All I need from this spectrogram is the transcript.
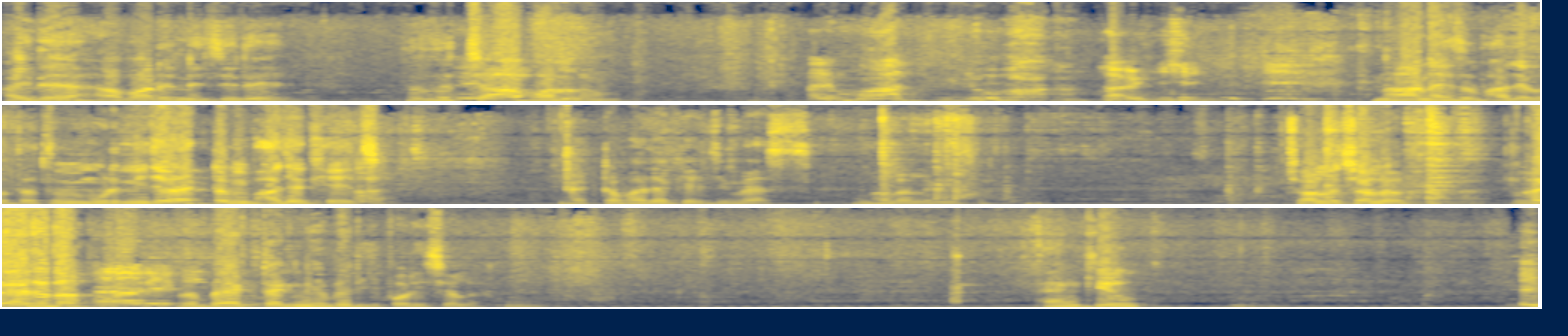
হাই দে আবার এনেছি রে। তো চা বললাম। আরে মা দিল না না এসব ভাজা করতে তুমি মুড়ি নিয়ে যাও একটা আমি ভাজা খেয়েছি। আচ্ছা। একটা ভাজা খেয়েছি ব্যাস ভালো লেগেছে। চলো চলো। হয়ে গেছে তো? হ্যাঁ ব্যাগ ট্যাগ নিয়ে বেরিয়ে পড়ি চলো। থ্যাংক ইউ এই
